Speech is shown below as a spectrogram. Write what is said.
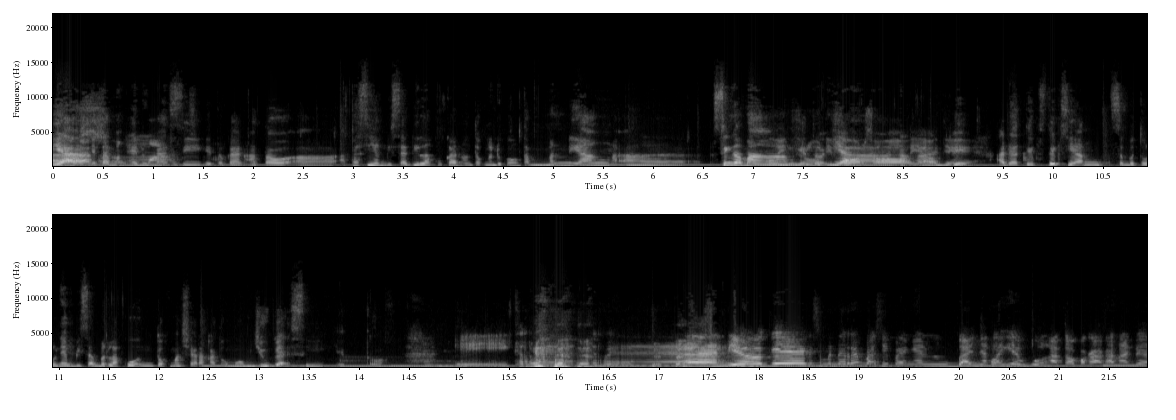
ya kita mengedukasi gitu kan, atau uh, apa sih yang bisa dilakukan untuk ngedukung temen yang uh, single mom gitu, through ya. divorce. Oh, ya, oke. Jadi ada tips-tips yang sebetulnya bisa berlaku untuk masyarakat umum juga sih gitu. Gitu. Hmm. keren, keren. Ya oke, sebenarnya pasti pengen banyak lagi ya. Gue nggak tahu apakah akan ada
